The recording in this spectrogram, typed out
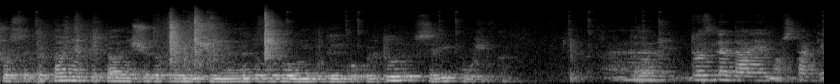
Шосте питання. Питання щодо приміщення недобудованого будинку культури в селі Пухівка. Е, Розглядаємо ж так і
